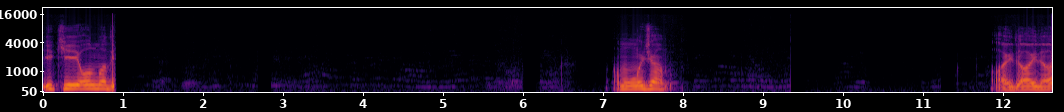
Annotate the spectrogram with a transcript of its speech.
iki olmadı. Ama hocam. Haydi haydi haydi.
